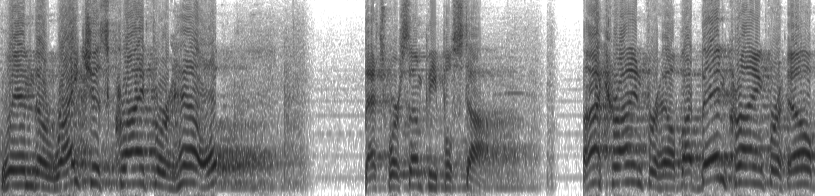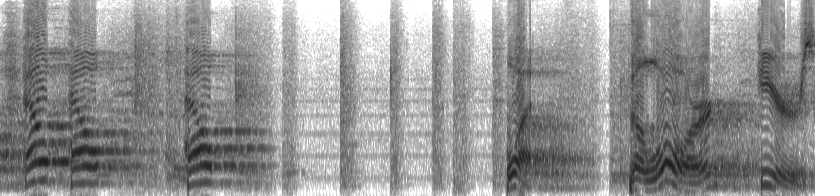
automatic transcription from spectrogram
When the righteous cry for help, that's where some people stop. I'm crying for help. I've been crying for help. Help, help, help. What? The Lord hears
